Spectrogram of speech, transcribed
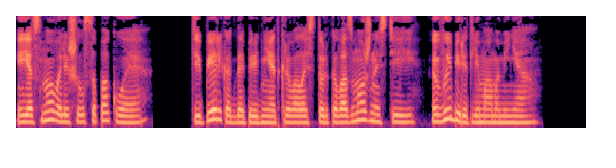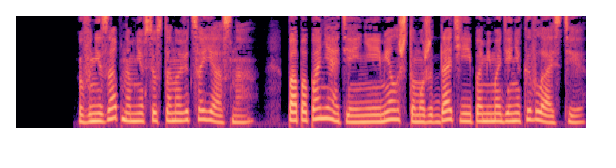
и я снова лишился покоя. Теперь, когда перед ней открывалось столько возможностей, выберет ли мама меня? Внезапно мне все становится ясно. Папа понятия не имел, что может дать ей помимо денег и власти.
